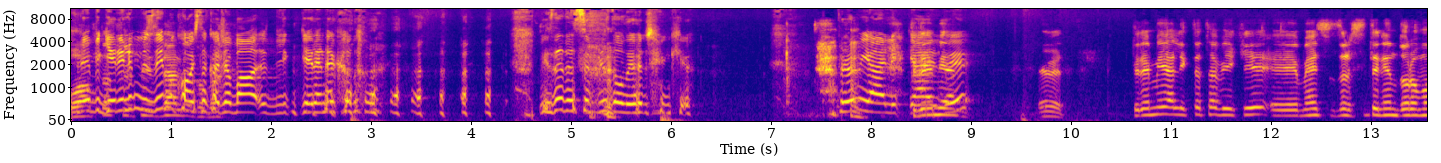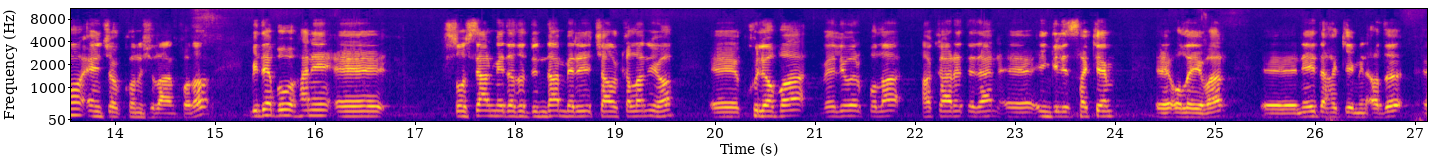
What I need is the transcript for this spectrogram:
Bu Şuraya bir gerilim müziği mi koysak acaba lig gelene kadar? Bize de sürpriz oluyor çünkü. Premier Lig geldi. Premier- Evet. Premier Lig'de tabii ki e, Manchester City'nin durumu en çok konuşulan konu. Bir de bu hani e, sosyal medyada dünden beri çalkalanıyor. E, Klopp'a ve Liverpool'a hakaret eden e, İngiliz hakem e, olayı var. e, neydi hakemin adı? E,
